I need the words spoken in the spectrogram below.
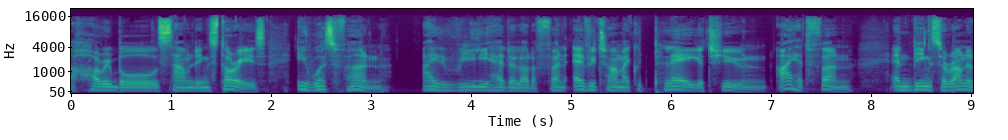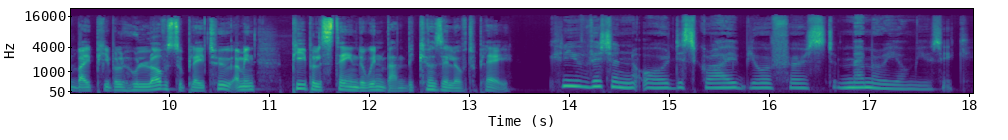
horrible sounding stories, it was fun. I really had a lot of fun. Every time I could play a tune, I had fun. And being surrounded by people who loves to play too. I mean, people stay in the wind band because they love to play. Can you vision or describe your first memory of music?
